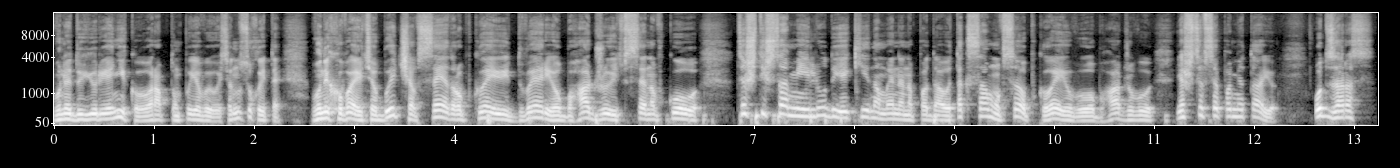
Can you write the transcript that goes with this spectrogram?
Вони до Юрія Нікова раптом появилися. Ну слухайте, вони ховають обличчя, все обклеюють двері, обгаджують все навколо. Це ж ті ж самі люди, які на мене нападали. Так само все обклеювали, обгаджували. Я ж це все пам'ятаю. От зараз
